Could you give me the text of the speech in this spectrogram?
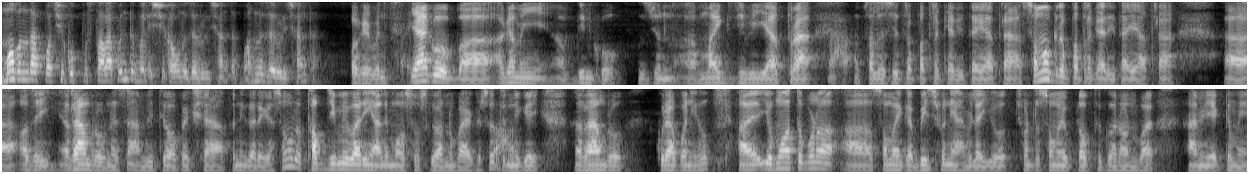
मभन्दा पछिको पुस्तालाई पनि त मैले सिकाउनु जरुरी छ नि त भन्नु जरुरी छ नि त। पक्कै पनि यहाँको आगामी दिनको जुन अ, माइक जीवी यात्रा चलचित्र पत्रकारिता यात्रा समग्र पत्रकारिता यात्रा अझै राम्रो हुनेछ। हामीले त्यो अपेक्षा पनि गरेका छौँ र थप जिम्मेवारी यहाँले महसुस गर्नुभएको छ। त्यो निकै राम्रो कुरा पनि हो। यो महत्त्वपूर्ण समयका बिच पनि हामीलाई यो छोटो समय उपलब्ध गराउनु भयो। हामी एकदमै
